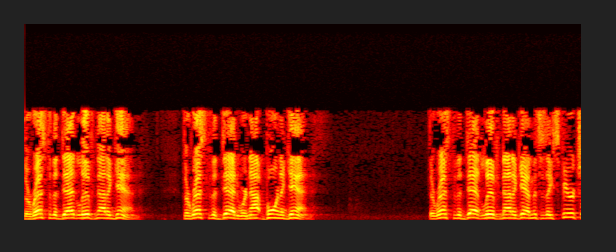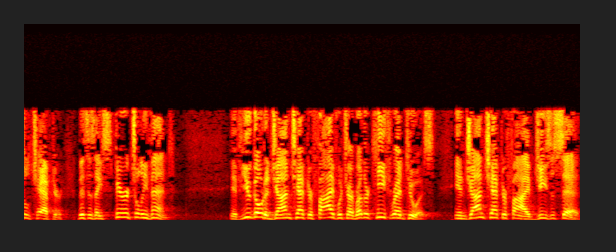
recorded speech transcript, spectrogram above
The rest of the dead lived not again. The rest of the dead were not born again. The rest of the dead lived not again. This is a spiritual chapter. This is a spiritual event. If you go to John chapter 5, which our brother Keith read to us, in John chapter 5, Jesus said,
